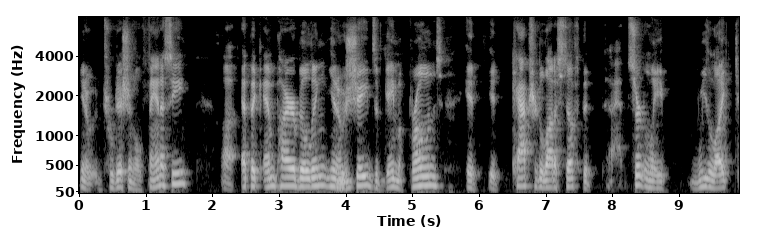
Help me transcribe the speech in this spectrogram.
you know, traditional fantasy, uh, epic empire building. You know, Mhm. shades of Game of Thrones. It it captured a lot of stuff that uh, certainly we liked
